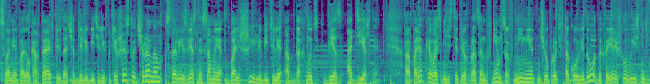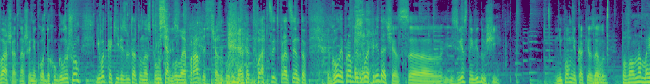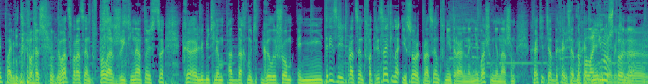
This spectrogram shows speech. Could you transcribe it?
С вами Павел Картаев, передача для любителей путешествовать. Вчера нам стали известны самые большие любители отдохнуть без одежды. А Порядка 83% немцев не имеют ничего против такого вида отдыха. Я решил выяснить ваше отношение к отдыху голышом. И вот какие результаты у нас получились. Вся голая правда сейчас будет, да? 20%. «Голая правда» — это была передача с э, известной ведущей. Не помню, как ее зовут. По волнам моей памяти, Паш. 20% положительно относятся к любителям отдохнуть голышом, 39% отрицательно и 40% нейтрально. Не вашим, не нашим. Хотите отдыхать, отдыхать. Наполовину, что ли, да.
